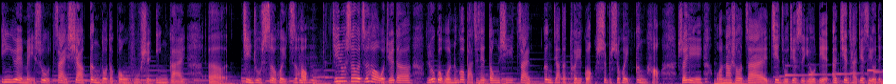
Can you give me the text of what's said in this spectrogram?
音乐美术再下更多的功夫，是应该，呃。进入社会之后，嗯进入社会之后，我觉得如果我能够把这些东西再更加的推广，是不是会更好？所以我那时候在建筑界是有点，哎，建材界是有点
